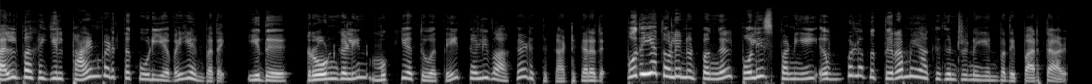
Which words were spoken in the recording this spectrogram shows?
பல்வகையில் பயன்படுத்தக்கூடியவை என்பதை. இது ட்ரோன்களின் முக்கியத்துவத்தை தெளிவாக எடுத்துக்காட்டுகிறது. புதிய தொழில்நுட்பங்கள் போலீஸ் பணியை எவ்வளவு திறமையாக்குகின்றன என்பதை பார்த்தால்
